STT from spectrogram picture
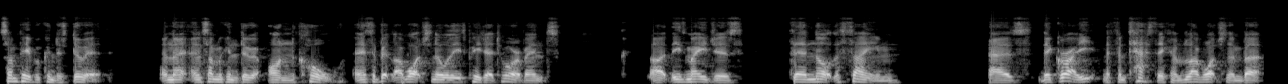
Some people can just do it, and they, and someone can do it on call. And it's a bit like watching all these PGA Tour events, like these majors. They're not the same as they're great, they're fantastic, I love watching them. But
